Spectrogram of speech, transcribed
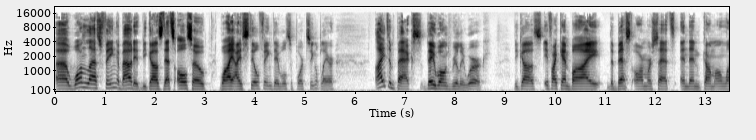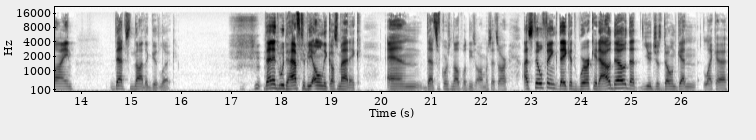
Uh, one last thing about it, because that's also why I still think they will support single player. Item packs, they won't really work. Because if I can buy the best armor set and then come online, that's not a good look. then it would have to be only cosmetic. And that's of course not what these armor sets are. I still think they could work it out though, that you just don't get like a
